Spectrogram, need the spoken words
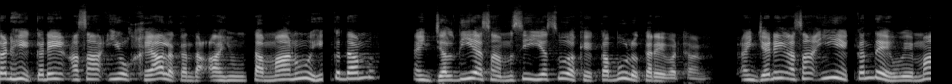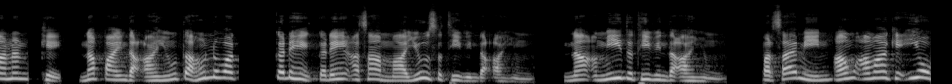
कॾहिं कॾहिं असां इहो ख़्यालु कन्दा आहियूं त माण्हू हिकदमि ऐं जल्दीअ सां मुसीहयसूअ खे क़बूलु करे वठनि ऐं जॾहिं असां इएं कंदे हुए माननि खे न पाईंदा आहियूं त हुन वक़्ति कॾहिं कॾहिं असां मायूस थी वेंदा आहियूं थी वेंदा आहियूं पर साइमिन आउं अव्हां खे इहो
